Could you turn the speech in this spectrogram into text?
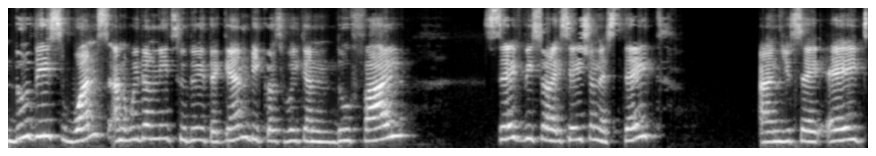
do this once and we don't need to do it again because we can do file, save visualization state, and you say h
